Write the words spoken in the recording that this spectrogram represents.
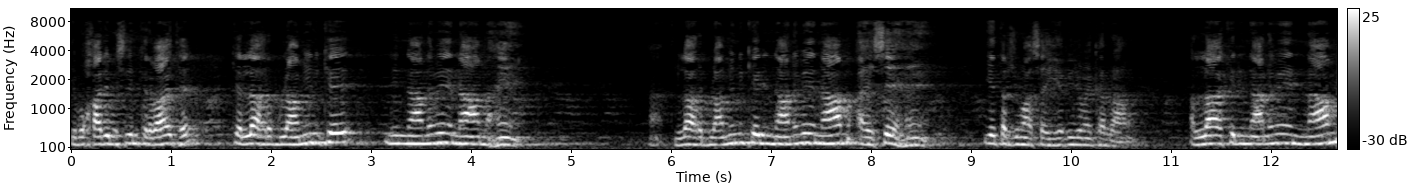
یہ بخاری مسلم کی روایت ہے کہ اللہ رب العامین کے ننانوے نام ہیں۔ اللہ رب العالمین کے ننانوے نام ایسے ہیں۔ یہ ترجمہ صحیح ہے جو میں کر رہا ہوں۔ اللہ کے ننانوے نام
